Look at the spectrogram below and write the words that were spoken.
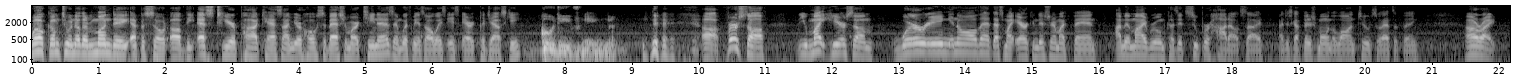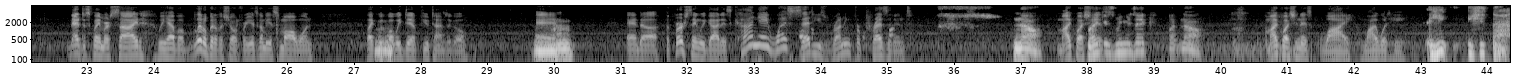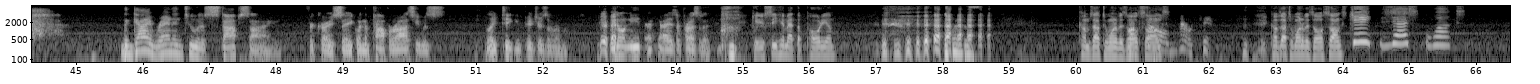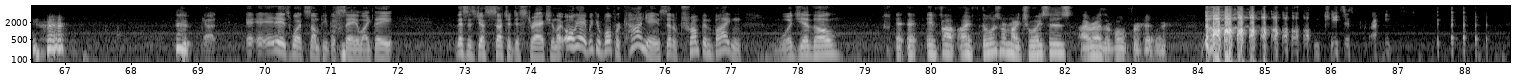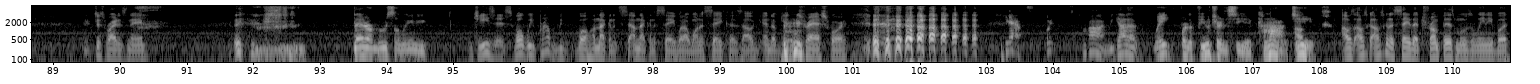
Welcome to another Monday episode of the S Tier Podcast. I'm your host, Sebastian Martinez, and with me, as always, is Eric Pajowski. Good evening. uh, first off, you might hear some whirring and all that. That's my air conditioner and my fan. I'm in my room because it's super hot outside. I just got finished mowing the lawn, too, so that's a thing. All right. That disclaimer aside, we have a little bit of a show for you. It's going to be a small one, like Mhm. what we did a few times ago. Mhm. And and uh, the first thing we got is Kanye West said he's running for president. No. My question Like is, his music, but no. my question is, why? Why would he? He he the guy ran into a stop sign for Christ's sake when the paparazzi was like taking pictures of him. We don't need that guy as a president. Can you see him at the podium? Comes out to one of his old songs. Comes out to one of his old songs. Jesus walks. God, it, it is what some people say. Like they, this is just such a distraction. Like, oh yeah, we could vote for Kanye instead of Trump and Biden. Would you though? If uh, if those were my choices, I'd rather vote for Hitler. Jesus Christ! Just write his name. That or Mussolini. Jesus. Well, we probably. Well, I'm not gonna. Say, I'm not gonna say what I want to say because I'll end up getting trash for it. Yeah. Come on, we gotta wait for the future to see it. Come on, oh, jeez. I was. I was. I was gonna say that Trump is Mussolini, but.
